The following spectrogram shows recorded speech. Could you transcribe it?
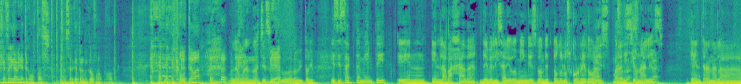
jefe de gabinete, ¿cómo estás? Acércate al micrófono, por favor. ¿Cómo te va? Hola, buenas noches. Un saludo al auditorio. Es exactamente en, en la bajada de Belisario Domínguez, donde todos los corredores Ah, tradicionales entran a la,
